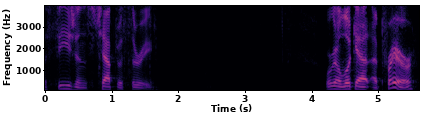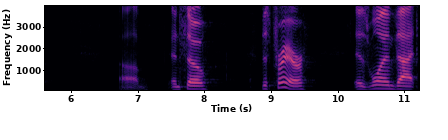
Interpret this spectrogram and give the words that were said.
Ephesians chapter 3. We're going to look at a prayer. Um, and so this prayer is one that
